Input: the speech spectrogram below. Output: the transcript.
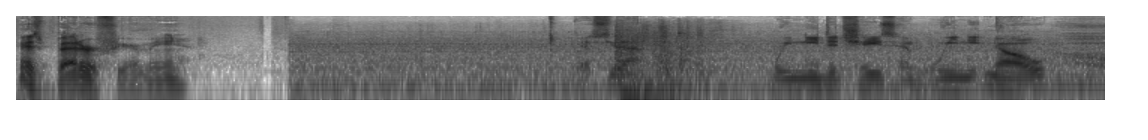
You guys better fear me. Yeah, see that? We need to chase him. We need... No.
